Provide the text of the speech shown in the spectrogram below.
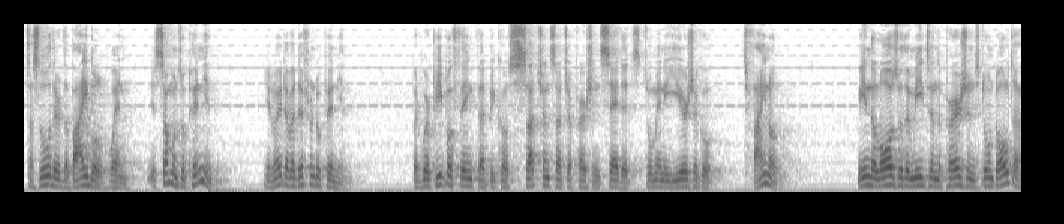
it's as though they're the Bible when it's someone's opinion. You're allowed to have a different opinion. But where people think that because such and such a person said it so many years ago, it's final. I mean, the laws of the Medes and the Persians don't alter.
